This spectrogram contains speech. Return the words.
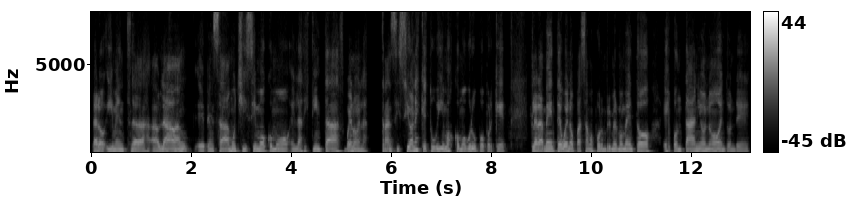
Claro, y mientras hablaban, eh, pensaba muchísimo como en las distintas, bueno, en las transiciones que tuvimos como grupo, porque claramente, bueno, pasamos por un primer momento espontáneo, ¿no? En donde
